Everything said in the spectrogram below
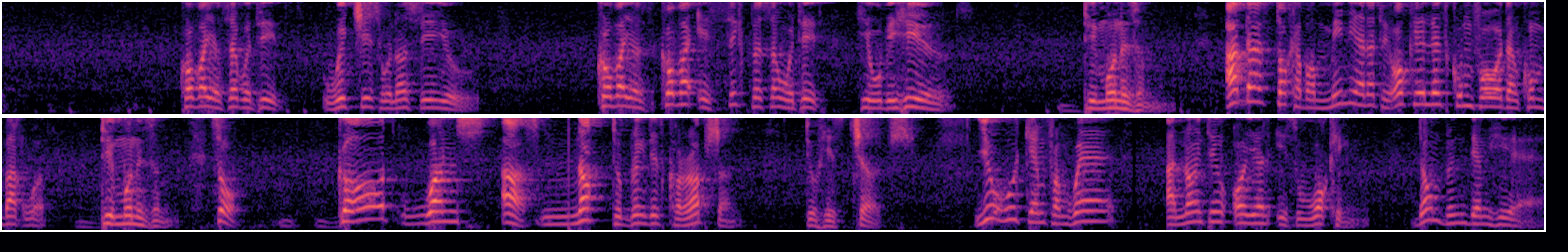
Cover yourself with it. Witches will not see you. Cover, your, cover a sick person with it. He will be healed. Demonism. Others talk about many other things. Okay, let's come forward and come backward. Demonism. So, God wants us not to bring this corruption to his church. You who came from where anointing oil is working, don't bring them here.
